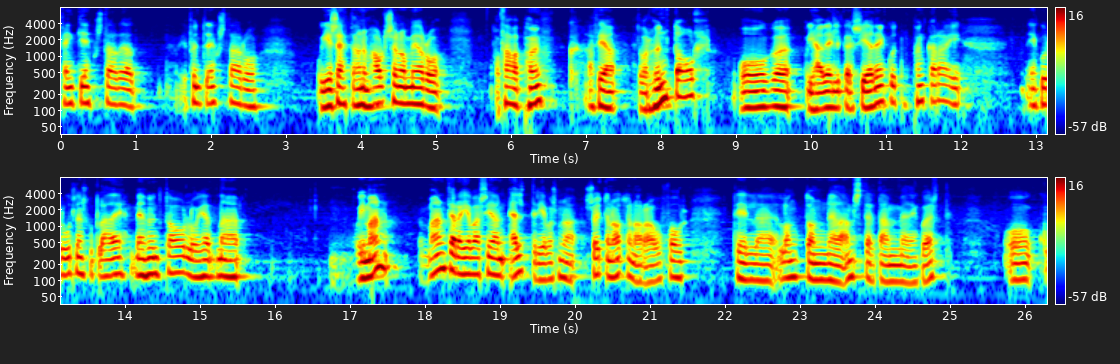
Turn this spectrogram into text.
fengið einhver stað eða fundið einhver stað og, og ég setti hann um hálsen á mér og, og það var punk af því að þetta var hundól og uh, ég hefði líka séð einhvern punkara í einhver útlensku bladi með hundól og hérna og ég mann man þegar ég var síðan eldri, ég var svona 17-18 ára og fór til uh, London eða Amsterdam eða einhvert og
